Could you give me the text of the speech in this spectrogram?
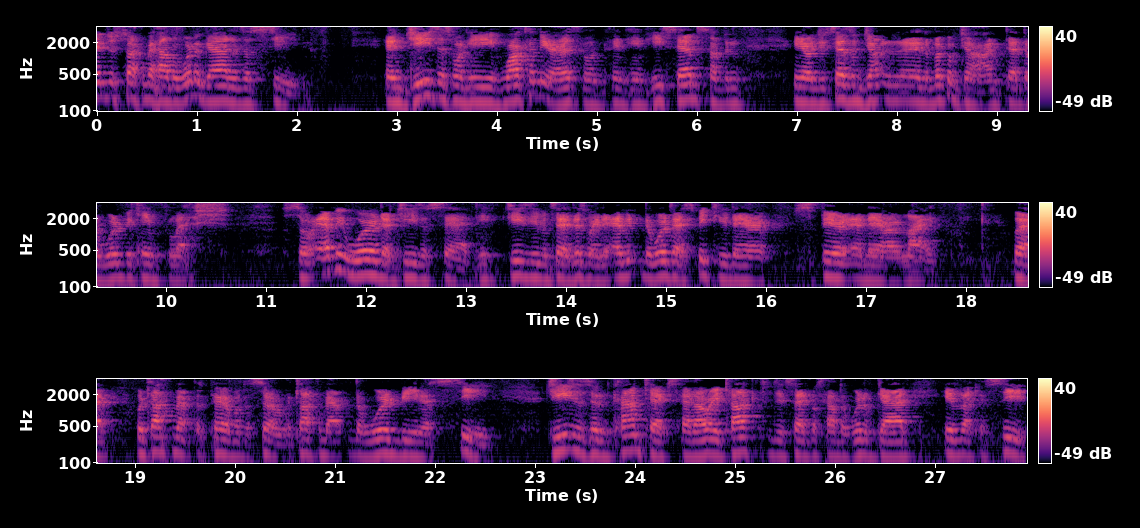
Andrew's talking about how the Word of God is a seed. And Jesus, when he walked on the earth, when, and, he said something, you know, it says in, John, in the book of John that the Word became flesh. So every word that Jesus said, Jesus even said it this way: every, the words I speak to you, they are spirit and they are life. But we're talking about the parable of the sower. We're talking about the word being a seed. Jesus, in context, had already talked to the disciples how the word of God is like a seed.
